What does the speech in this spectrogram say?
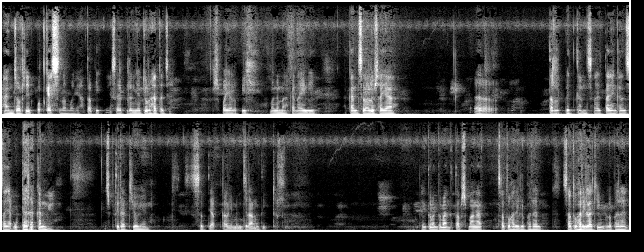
Ancor sih podcast namanya tapi saya bilangnya curhat aja. Supaya lebih mengenal karena ini akan selalu saya uh, terbitkan saya tayangkan saya udarakan ya. Seperti radio ya setiap kali menjelang tidur. Baik teman-teman tetap semangat. Satu hari lebaran satu hari lagi lebaran.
